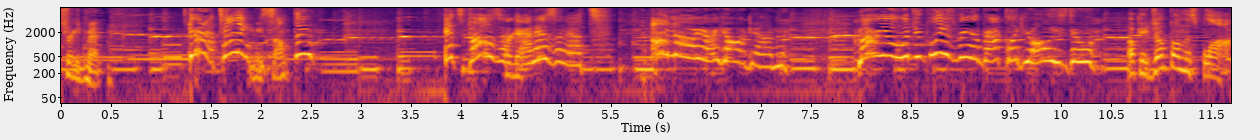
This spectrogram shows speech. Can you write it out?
treatment? You're not telling me something. It's Bowser again, isn't it? Oh no, here we go again. Mario, would you please bring her back like you always do? Okay, jump on this block.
